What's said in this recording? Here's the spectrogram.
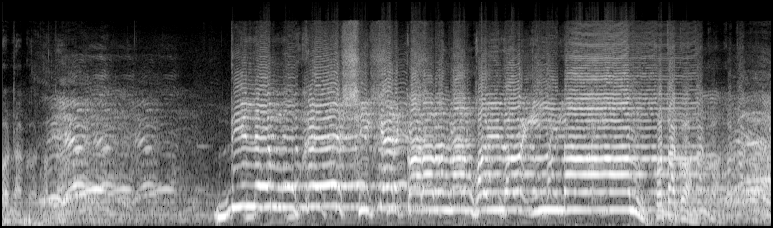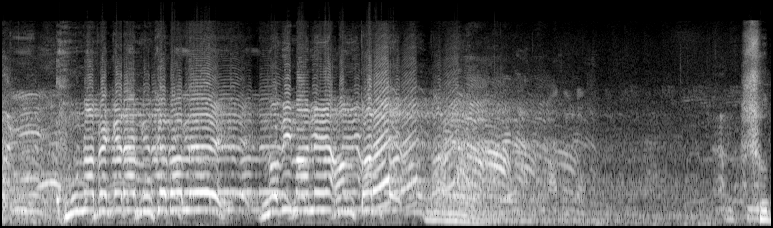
কথা কথা। দিলে মুখে স্বীকার করার নাম হইল ইমান কথা কন মুনাফেকেরা মুখে বলে, নবী মানে অন্তরে সুদ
